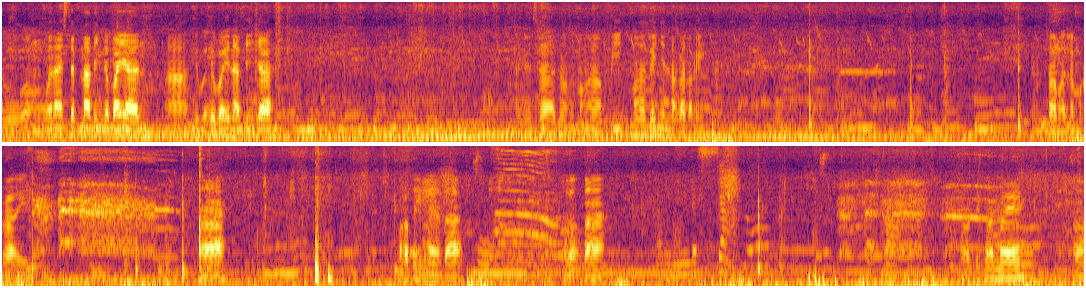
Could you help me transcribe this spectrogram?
So, ang unang step natin kabayan, ah, hiwa-hiwain natin siya. Hanggang sa ano, mga mga ganyan lang kalaki. Yung tama lang makain. Ha? Makatingin na ta? Wala pa. Lasa. Oh, tikman mo eh. Ha?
